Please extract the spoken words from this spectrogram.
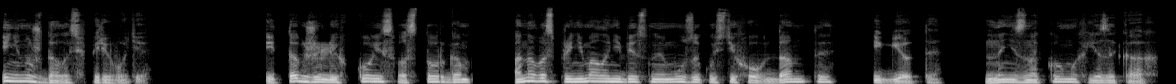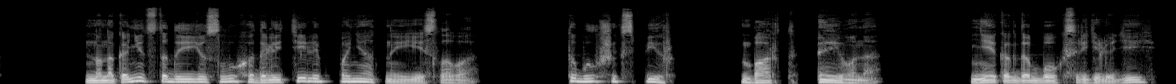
и не нуждалась в переводе. И так же легко и с восторгом она воспринимала небесную музыку стихов Данте и Гёте на незнакомых языках. Но наконец-то до ее слуха долетели понятные ей слова то был Шекспир, Барт Эйвона. Некогда бог среди людей,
